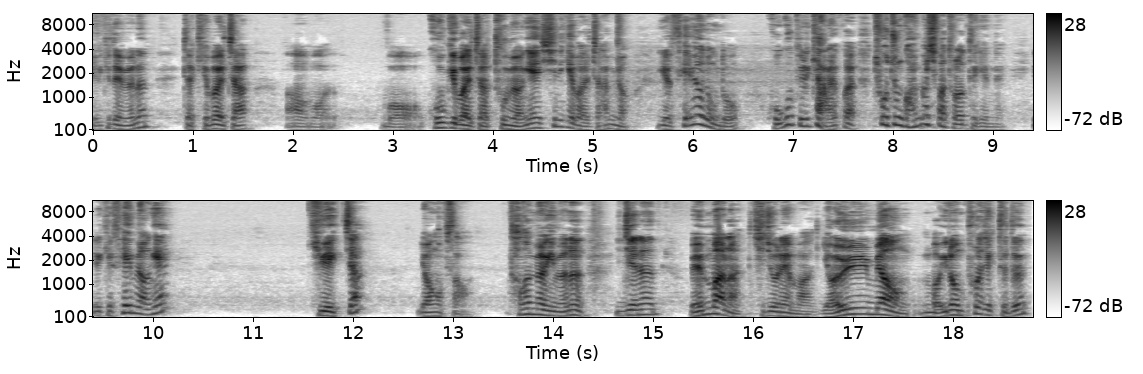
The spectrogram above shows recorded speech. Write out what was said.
이렇게 되면은 자 개발자 어 뭐 뭐 고개발자 두 명에 신입 개발자 한 명. 이게 세 명 정도? 고급 이렇게 안 할 거야. 초중고 한 명씩만 들어도 되겠네. 이렇게 세 명의 기획자 영업사원. 다섯 명이면은 이제는 웬만한 기존에 막 10명 뭐 이런 프로젝트들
